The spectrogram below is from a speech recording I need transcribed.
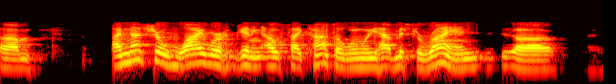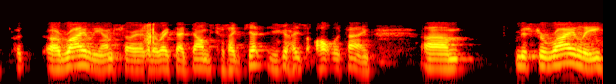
um, I'm not sure why we're getting outside counsel when we have Mr. Ryan, uh, uh, Riley, I'm sorry, I gotta write that down because I get you guys all the time. Um, Mr. Riley,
